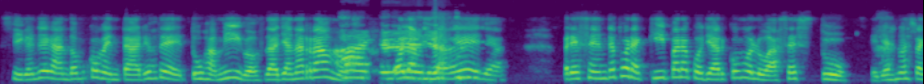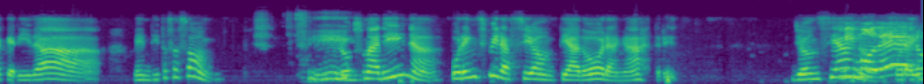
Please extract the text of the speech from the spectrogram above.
Siguen llegando comentarios de tus amigos, Dayana Ramos. Hola, vida bella. Presente por aquí para apoyar como lo haces tú. Ella es nuestra querida Bendito Sazón. Sí. Luz Marina, pura inspiración, te adoran, Astrid. John Ciano. Mi modelo.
